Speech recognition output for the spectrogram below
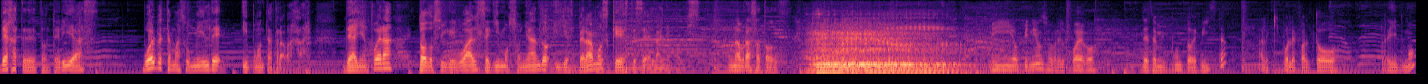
déjate de tonterías, vuélvete más humilde y ponte a trabajar. De ahí en fuera, todo sigue igual, seguimos soñando y esperamos que este sea el año, homies. Un abrazo a todos. Mi opinión sobre el juego, desde mi punto de vista, al equipo le faltó ritmo.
